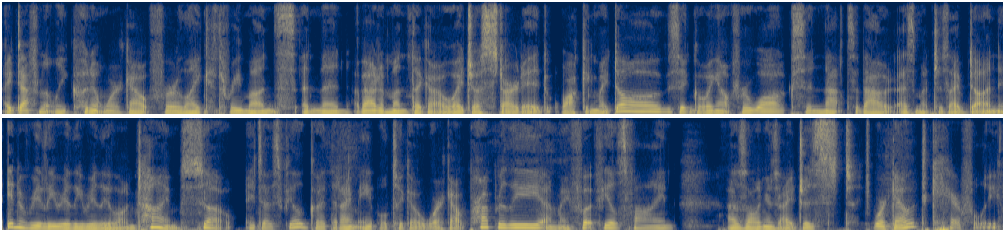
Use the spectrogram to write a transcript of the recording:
I definitely couldn't work out for like three months. And then about a month ago, I just started walking my dogs and going out for walks, and that's about as much as I've done in a really, really, really long time. So it does feel good that I'm able to go work out properly and my foot feels fine as long as I just work out carefully.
